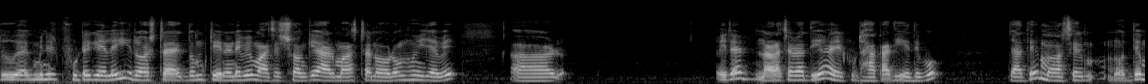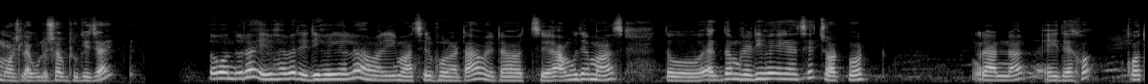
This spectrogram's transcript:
দু এক মিনিট ফুটে গেলেই রসটা একদম টেনে নেবে মাছের সঙ্গে, আর মাছটা নরম হয়ে যাবে। আর এটা নাড়াচাড়া দিয়ে আর একটু ঢাকা দিয়ে দেব, যাতে মাছের মধ্যে মশলাগুলো সব ঢুকে যায়। তো বন্ধুরা, এইভাবে রেডি হয়ে গেল আমার এই মাছের ভুনাটা। এটা হচ্ছে আমুদে মাছ। তো একদম রেডি হয়ে গেছে, চটপট রান্নার। এই দেখো, কত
